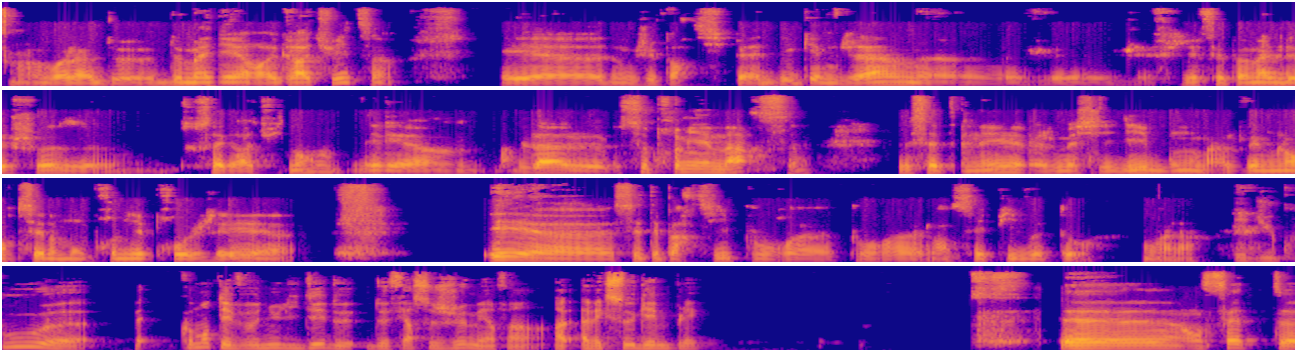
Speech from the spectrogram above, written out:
voilà, de, de manière gratuite. Et donc, j'ai participé à des game jams, j'ai fait pas mal de choses, tout ça gratuitement. Et là, ce 1er mars de cette année, je me suis dit, bon, bah, je vais me lancer dans mon premier projet. et euh, c'était parti pour, euh, pour euh, lancer Pivoto. Voilà. Et du coup, euh, bah, comment t'es venu l'idée de, de faire ce jeu, mais enfin, avec ce gameplay? Euh, en fait,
